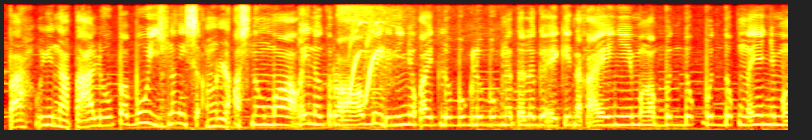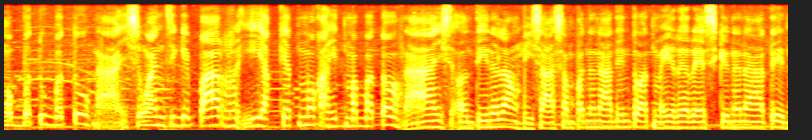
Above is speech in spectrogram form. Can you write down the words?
pa. Uy, napalo pa boy. Nice. Ang lakas ng makina. Grabe. Tingnan nyo kahit lubog-lubog na talaga eh. Kinakaya niya yung mga bundok-bundok na yan. Yung mga bato-bato. Nice one. Sige par. Iakyat mo kahit mabato. Nice. Unti na lang. May sasampan na natin to at may re-rescue na natin.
